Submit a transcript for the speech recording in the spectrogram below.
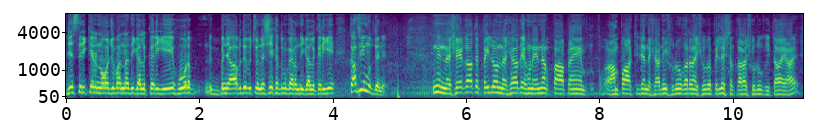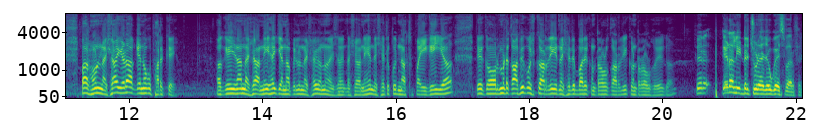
ਜਿਸ ਤਰੀਕੇ ਨਾਲ ਨੌਜਵਾਨਾਂ ਦੀ ਗੱਲ ਕਰੀਏ, ਹੋਰ ਪੰਜਾਬ ਦੇ ਵਿੱਚੋਂ ਨਸ਼ੇ ਖਤਮ ਕਰਨ ਦੀ ਗੱਲ ਕਰੀਏ, ਕਾਫੀ ਮੁੱਦੇ ਨੇ। ਨਹੀਂ, ਨਸ਼ੇ ਦਾ ਤੇ ਪਹਿਲੋਂ ਨਸ਼ਾ ਤੇ ਹੁਣ ਇਹਨਾਂ ਆਪਾਂ ਆਪਣੇ ਆਮ ਪਾਰਟੀ ਦੇ ਨਸ਼ਾ ਨਹੀਂ ਸ਼ੁਰੂ ਕਰਨਾ, ਸ਼ੁਰੂ ਪਹਿਲੇ ਸਰਕਾਰਾਂ ਸ਼ੁਰੂ ਕੀਤਾ ਹੋਇਆ ਹੈ। ਪਰ ਹੁਣ ਨਸ਼ਾ ਜਿਹੜਾ ਅੱਗੇ ਨੂੰ ਫ਼ਰਕ ਹੈ। ਅੱਗੇ ਜਿਹੜਾ ਨਸ਼ਾ ਨਹੀਂ ਹੈ ਜਿੰਨਾ ਪਹਿਲਾਂ ਨਸ਼ਾ ਹੀ ਉਹਨਾਂ ਨਸ਼ਾ ਨਸ਼ਾ ਨਹੀਂ ਹੈ ਨਸ਼ੇ ਤੇ ਕੋਈ ਨੱਥ ਪਾਈ ਗਈ ਆ ਤੇ ਗਵਰਨਮੈਂਟ ਕਾਫੀ ਕੁਝ ਕਰ ਰਹੀ ਹੈ ਨਸ਼ੇ ਦੇ ਬਾਰੇ ਕੰਟਰੋਲ ਕਰ ਰਹੀ ਹੈ ਕੰਟਰੋਲ ਹੋਏਗਾ। ਫਿਰ ਕਿਹੜਾ ਲੀਡਰ ਚੁਣਿਆ ਜਾਊਗਾ ਇਸ ਵਾਰ ਫਿਰ?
